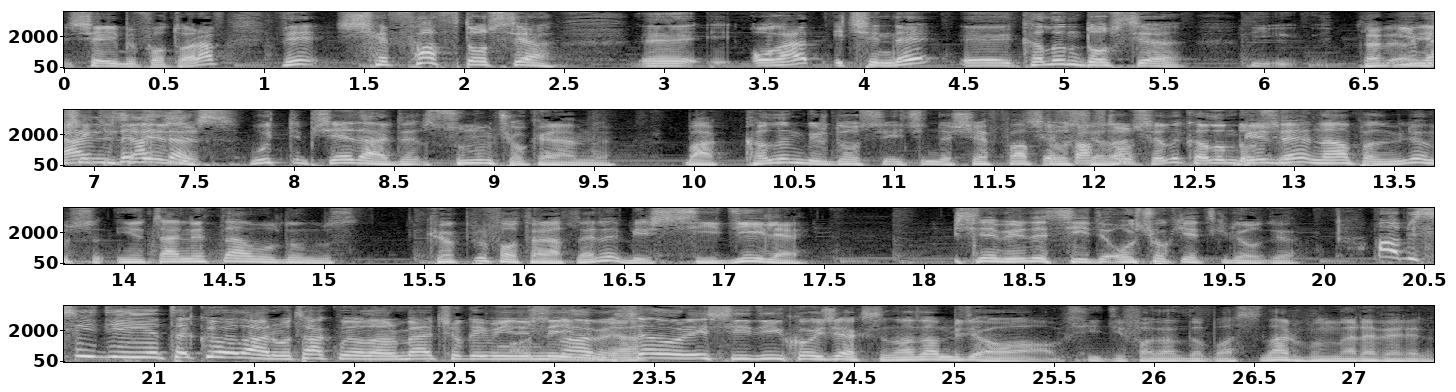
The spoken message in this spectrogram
e, şey bir fotoğraf ve şeffaf dosya e, olan içinde e, kalın dosya Tabii, bir yani şekilde vereceğiz. bu tip şeylerde sunum çok önemli. Bak kalın bir dosya içinde şeffaf, Şeffaf dosyalar. dosyalı kalın Bir dosya. de ne yapalım biliyor musun? İnternetten bulduğumuz köprü fotoğraflarını bir CD ile İçine biri de CD o çok etkili oluyor. Abi CD'ye takıyorlar mı takmıyorlar mı ben çok eminim Olsun değilim abi ya. sen oraya CD'yi koyacaksın. Adam diyor aa CD falan da bastılar bunlara verelim.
